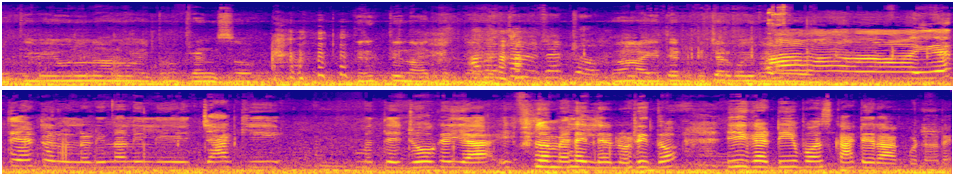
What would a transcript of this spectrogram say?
ಇರ್ತೀವಿ ಇವನು ನಾನು ಇಬ್ರು ಫ್ರೆಂಡ್ಸು ತಿರುಗ್ತೀವಿ ನಾಯ್ತು ಹಾ ಐತೆ ಥಿಯೇಟರ್ ನೋಡಿ ನಾನು ಇಲ್ಲಿ ಜಾಕಿ ಮತ್ತೆ ಜೋಗಯ್ಯ ಈ ಫಿಲಮ್ ಎಲ್ಲ ಇಲ್ಲೇ ನೋಡಿದ್ದು. ಈಗ ಡಿ ಬಾಸ್ ಕಾಟೇರ ಹಾಕ್ಬಿಟ್ಟವ್ರೆ.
